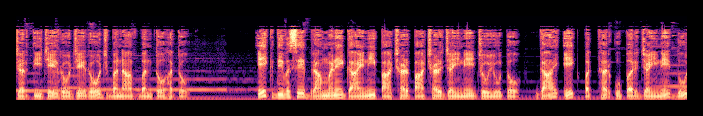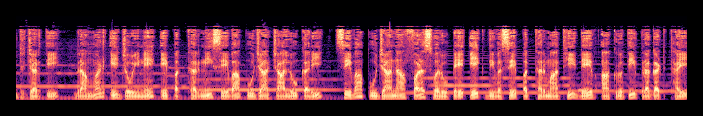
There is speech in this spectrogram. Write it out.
જરતી જે રોજે રોજ બનાવ બનતો હતો. એક દિવસે બ્રાહ્મણે ગાયની પાછળ પાછળ જઈને જોયું તો, ગાય એક પથ્થર ઉપર જઈને દૂધ જરતી બ્રાહ્મણ એ જોઈને એ પથ્થરની સેવા પૂજા ચાલુ કરી, સેવા પૂજાના ફળ સ્વરૂપે એક દિવસે પથ્થરમાંથી દેવ આકૃતિ પ્રગટ થઈ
